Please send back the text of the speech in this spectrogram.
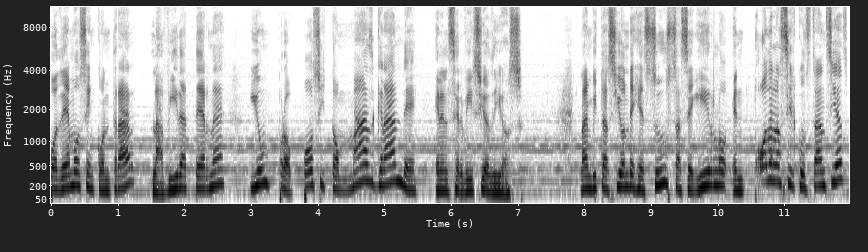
podemos encontrar la vida eterna y un propósito más grande en el servicio a Dios. La invitación de Jesús a seguirlo en todas las circunstancias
